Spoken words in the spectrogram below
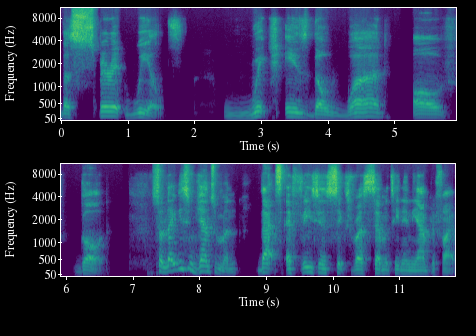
the Spirit wields, which is the word of God. So, ladies and gentlemen, that's Ephesians 6, verse 17 in the Amplified.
